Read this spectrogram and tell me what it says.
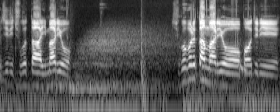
버질이 죽었다 이 말이오. 죽어버렸단 말이오, 버질이.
